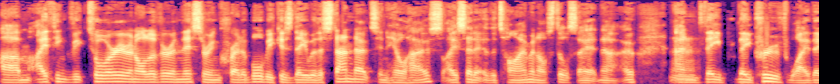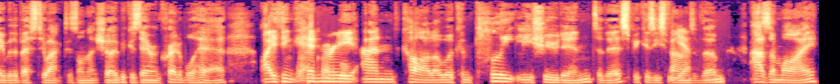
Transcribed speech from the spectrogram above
Um, I think Victoria and Oliver in this are incredible because they were the standouts in Hill House. I said it at the time, and I'll still say it now. Mm. And they they proved why they were the best two actors on that show because they're incredible here. I think They're Henry and Carla were completely shoed in to this because he's fans Yeah. of them, as am I.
